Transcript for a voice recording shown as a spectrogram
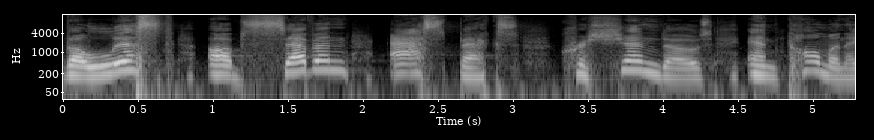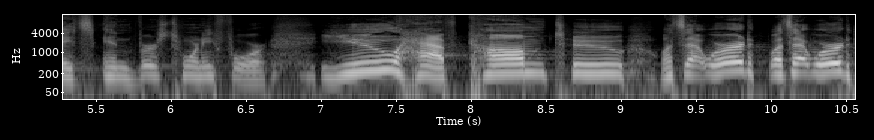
The list of seven aspects crescendos and culminates in verse 24. You have come to, what's that word? What's that word?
